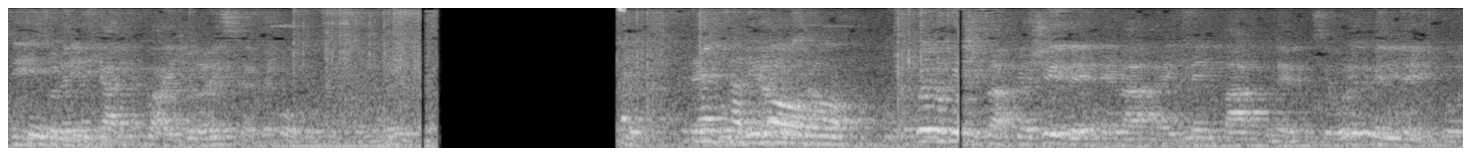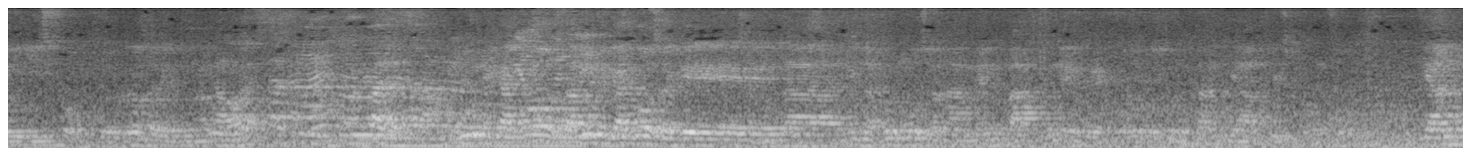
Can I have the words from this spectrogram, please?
Sì, sono indicati qua, i giornalisti serve poco. Senza di loro Quello che fa piacere è, la, il name partner, se volete ve li leggo gli sponsor, però sarebbe una cosa. L'unica cosa, l'unica cosa che la Villa Formosa ha name partner è quello che sono tanti altri sponsor, che hanno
